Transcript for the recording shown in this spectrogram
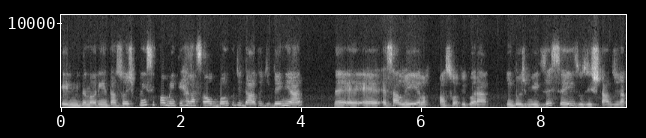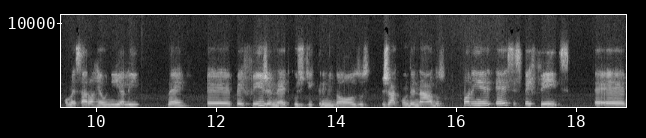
ele me dando orientações, principalmente em relação ao banco de dados de DNA. Né? É, é, essa lei ela passou a vigorar em 2016, os estados já começaram a reunir ali né, é, perfis genéticos de criminosos já condenados, porém esses perfis é,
